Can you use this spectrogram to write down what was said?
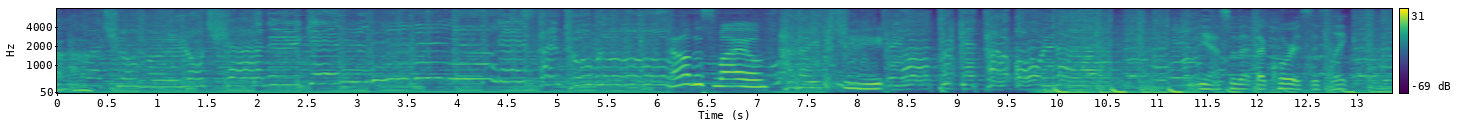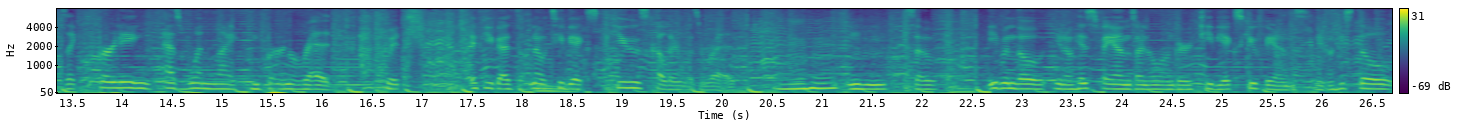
Uh-huh. Oh, the smile. Right. Yeah, so that, that chorus is like it's like burning as one light, we burn red. Which, if you guys don't know, TVXQ's color was red. Mm-hmm. Mm-hmm. So, even though you know his fans are no longer TVXQ fans, you know he's still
